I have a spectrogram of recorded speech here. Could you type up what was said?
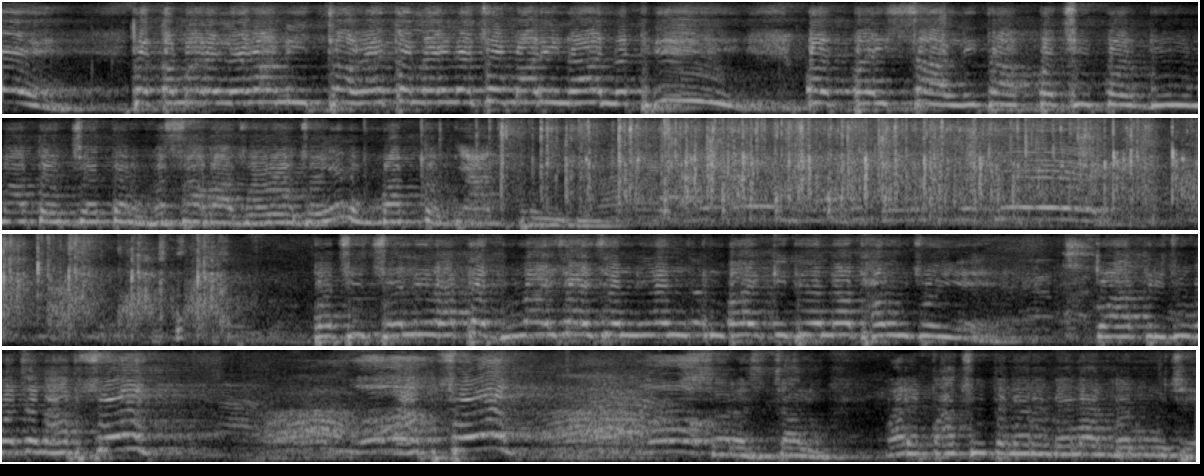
તો તમારે લેવાની ઈચ્છા હોય તો લઈ લેજો મારી ના નથી પણ પૈસા લીધા પછી પણ દિલમાં તો ચેતર જોવો જોઈએ ને મત તો ત્યાં જ થવું જોઈએ પછી છેલ્લી રાતે ભૂલાઈ જાય છે નિરંજનભાઈ કીધું ના થવું જોઈએ. તો આ ત્રીજું વચન આપશો? આપશો. સરસ ચાલો. મારે પાછું તમારું મહેમાન બનવું છે.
